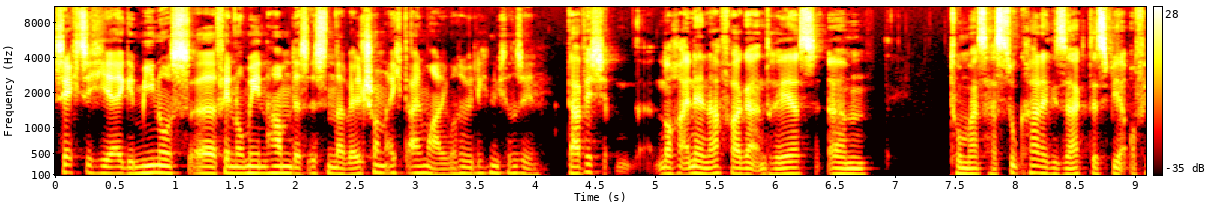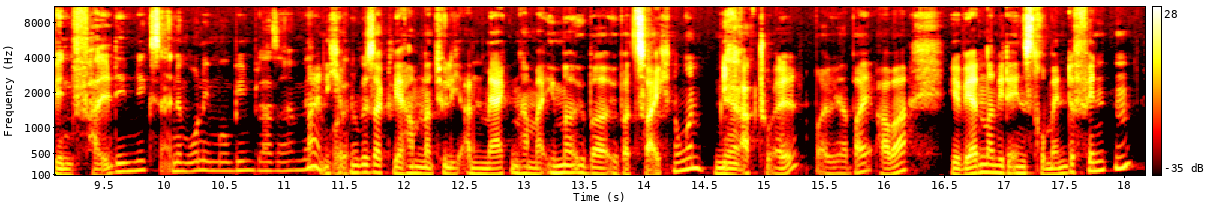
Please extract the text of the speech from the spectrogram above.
60-jährige Minus-Phänomen haben. Das ist in der Welt schon echt einmalig, muss man wirklich nüchtern sehen. Darf ich noch eine Nachfrage, Andreas? Ähm, Thomas, hast du gerade gesagt, dass wir auf jeden Fall demnächst eine Wohnimmobilienblase haben werden? Nein, ich habe nur gesagt, wir haben natürlich an Märkten haben wir immer über Überzeichnungen, nicht Ja. aktuell bei dabei, aber wir werden dann wieder Instrumente finden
